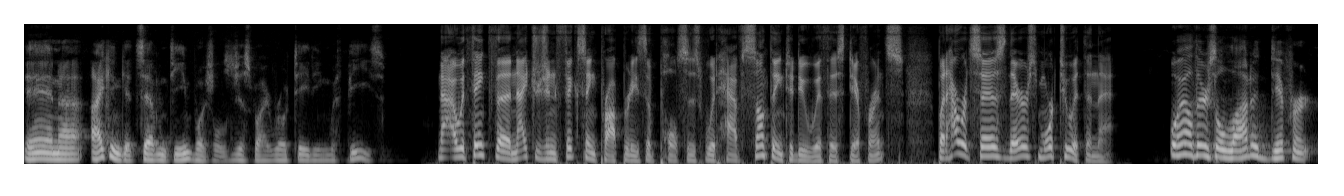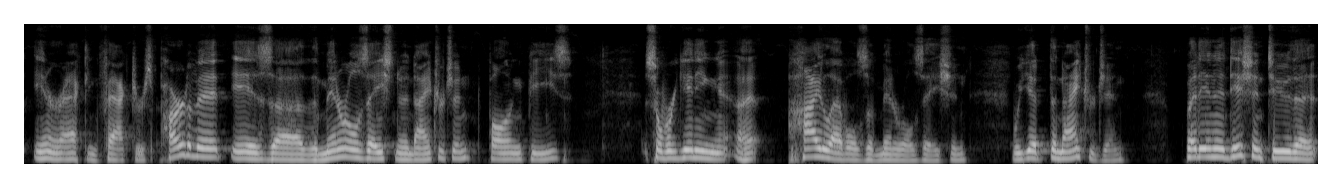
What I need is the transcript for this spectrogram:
and uh, I can get 17 bushels just by rotating with peas. Now, I would think the nitrogen fixing properties of pulses would have something to do with this difference, but Howard says there's more to it than that. Well, there's a lot of different interacting factors. Part of it is uh, the mineralization of nitrogen following peas. So we're getting a, high levels of mineralization, we get the nitrogen. But in addition to the,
